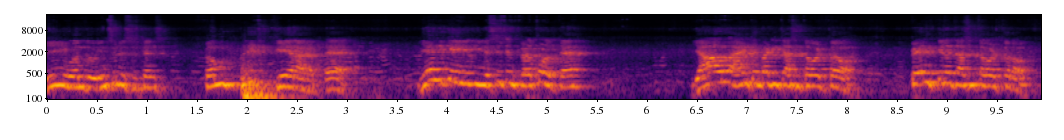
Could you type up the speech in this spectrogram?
ಈ ಒಂದು ಇನ್ಸುಲಿನ್ ಅಸಿಸ್ಟೆನ್ಸ್ ಕಂಪ್ಲೀಟ್ ಕ್ಲಿಯರ್ ಆಗುತ್ತೆ. ಏನಕ್ಕೆ ಈ ಅಸಿಸ್ಟೆನ್ಸ್ ಬೆಳ್ಕೊಳ್ಳುತ್ತೆ? ಯಾರು ಆಂಟಿಬಯೋಟಿಕ್ ಜಾಸ್ತಿ ತಗೊಳ್ತಾರೋ? ಪೇನ್ ಕಿಲ್ಲರ್ ಜಾಸ್ತಿ ತಗೊಳ್ತಾರೋ?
